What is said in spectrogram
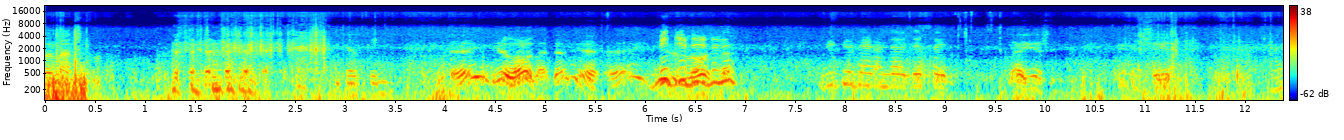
banana. Joking. Hey, you're lost, I tell you. Hey, you Did you lost. Did you, did you there on this side? Yeah, yes. See it. Huh?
